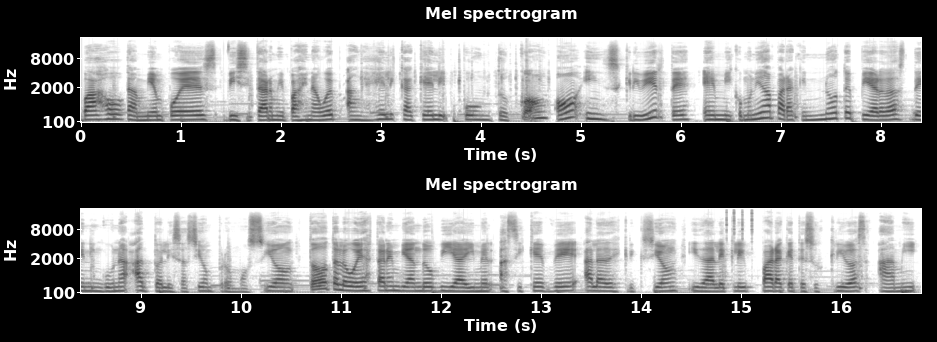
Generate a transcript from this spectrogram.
bajo También puedes visitar mi página web angelicakelly.com o inscribirte en mi comunidad para que no te pierdas de ninguna actualización, promoción. Todo te lo voy a estar enviando vía email, así que ve a la descripción y dale clic para que te suscribas a mi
